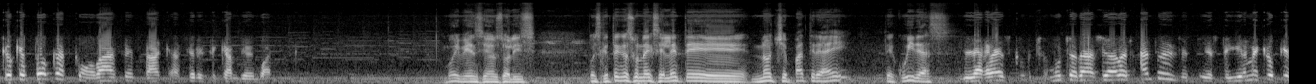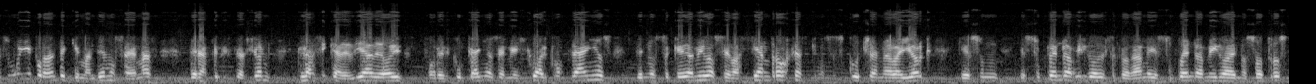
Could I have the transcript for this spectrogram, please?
Creo que pocas como hacer, va a hacer este cambio de WhatsApp. Muy bien, señor Solís. Pues que tengas una excelente noche patria, ¿eh? Te cuidas. Le agradezco mucho. Muchas gracias. A antes de despedirme, creo que es muy importante que mandemos, además de la felicitación clásica del día de hoy por el cumpleaños de México, al cumpleaños de nuestro querido amigo Sebastián Rojas, que nos escucha en Nueva York, que es un estupendo amigo de este programa y estupendo amigo de nosotros.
